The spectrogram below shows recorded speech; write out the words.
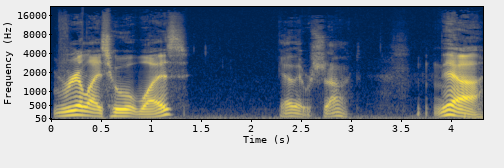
realize who it was. Yeah, they were shocked. Yeah.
